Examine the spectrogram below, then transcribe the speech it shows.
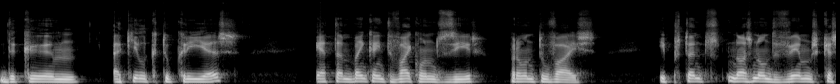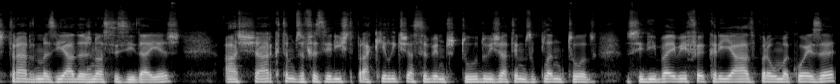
de que hum, aquilo que tu crias é também quem te vai conduzir para onde tu vais. E portanto, nós não devemos castrar demasiado as nossas ideias a achar que estamos a fazer isto para aquilo e que já sabemos tudo e já temos o plano todo. O CD Baby foi criado para uma coisa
